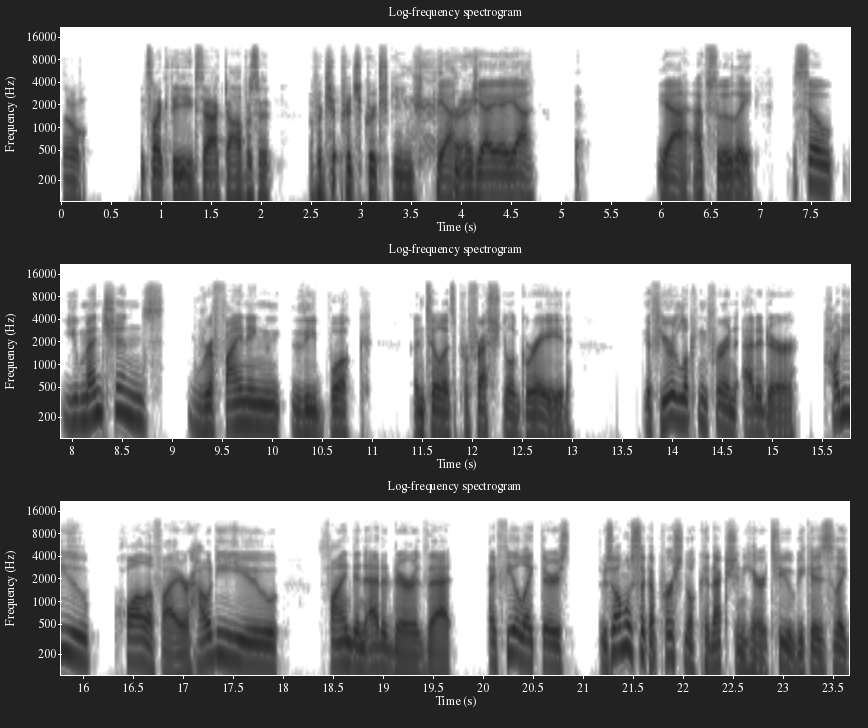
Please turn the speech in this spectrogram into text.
So it's like the exact opposite of a get rich quick scheme. yeah Right. yeah yeah yeah yeah absolutely so you mentioned refining the book until it's professional grade if you're looking for an editor how do you qualify or how do you find an editor that i feel like there's there's almost like a personal connection here too because like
